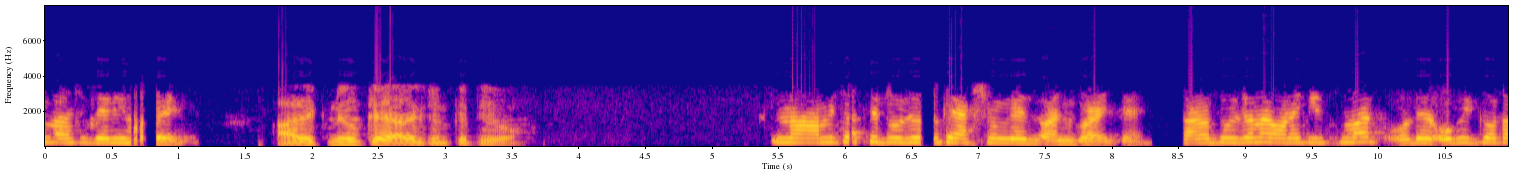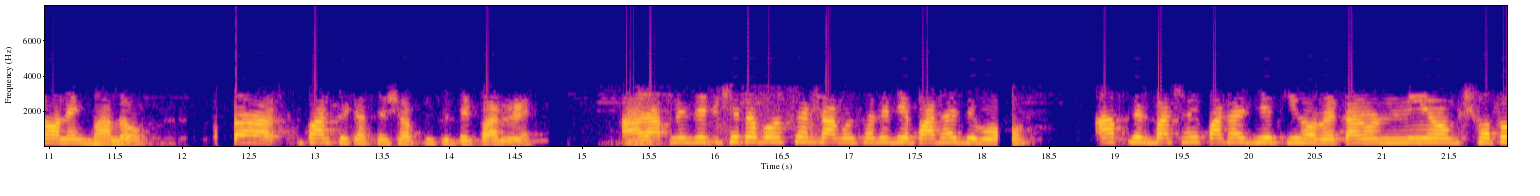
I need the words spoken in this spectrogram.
মাস দেরি হবে। আরেক নিয়োগকে আরেকজনকে দিও। না আমি চাচ্ছি দুজনকে একসঙ্গে জয়েন করাইতে। কারণ দুজনে অনেক স্মার্ট ওদের অভিজ্ঞতা অনেক ভালো। ওরা পারফেক্ট আছে সবকিছুতে পারবে। আর আপনি যদি সেটা বলছেন কাগজ কাগজপাতি দিয়ে পাঠাই দেব। আপনার বাসায় পাঠাই দিয়ে কি হবে? কারণ নিয়োগ সতেরো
